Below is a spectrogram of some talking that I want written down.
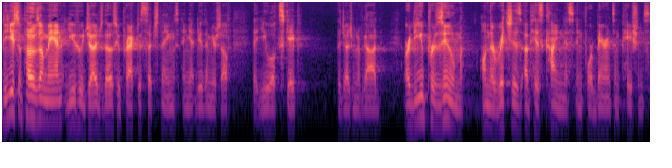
Do you suppose, O oh man, you who judge those who practice such things and yet do them yourself, that you will escape the judgment of God? Or do you presume on the riches of his kindness and forbearance and patience,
